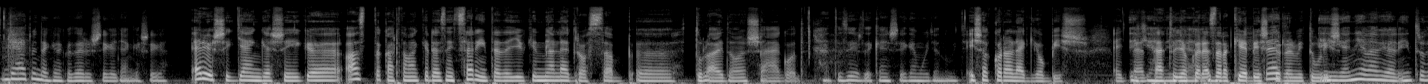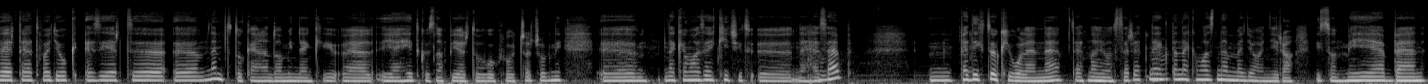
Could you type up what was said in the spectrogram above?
De hát mindenkinek az erőssége, gyengesége. Erősség, gyengeség. Azt akartam megkérdezni, hogy szerinted egyébként mi a legrosszabb ö, tulajdonságod? Hát az érzékenységem ugyanúgy. És akkor a legjobb is egyben. Igen, Tehát, igen. hogy akkor ezzel a kérdéskörről mi túl is. Igen, nyilván mivel introvertált vagyok, ezért ö, nem tudok állandóan mindenkivel ilyen hétköznapias dolgokról csacsogni. Ö, nekem az egy kicsit ö, nehezebb. Uh-huh pedig tök jó lenne, tehát nagyon szeretnék, uh-huh. de nekem az nem megy annyira. Viszont mélyebben,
